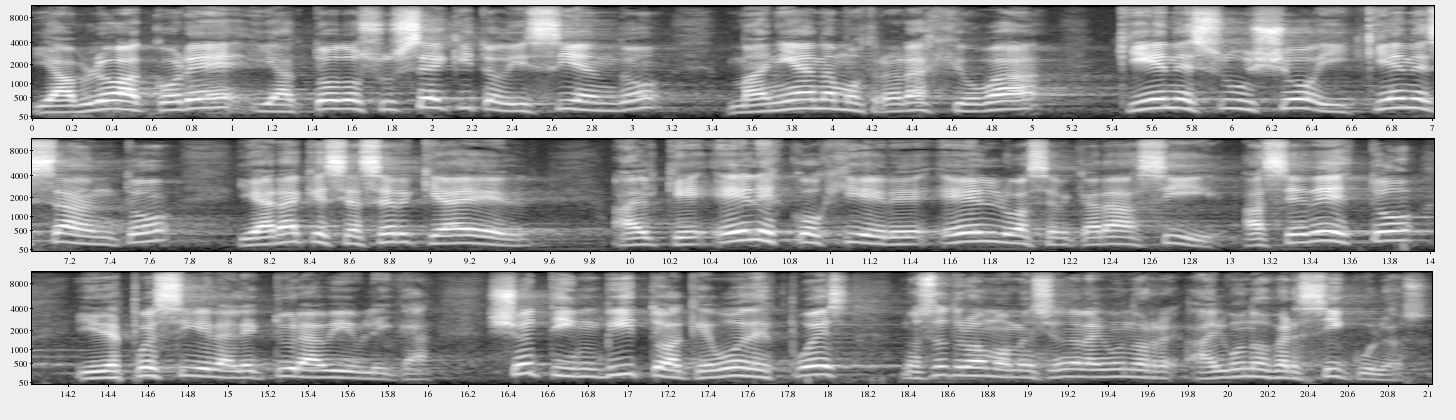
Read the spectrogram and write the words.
y habló a Coré y a todo su séquito, diciendo, mañana mostrará Jehová quién es suyo y quién es santo, y hará que se acerque a él. Al que él escogiere, él lo acercará así. Haced esto y después sigue la lectura bíblica. Yo te invito a que vos después, nosotros vamos a mencionar algunos, algunos versículos.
